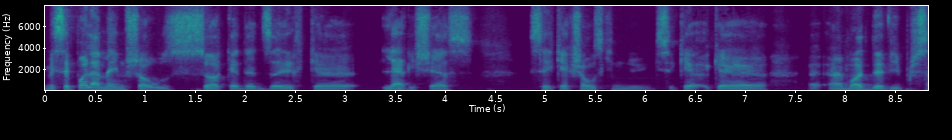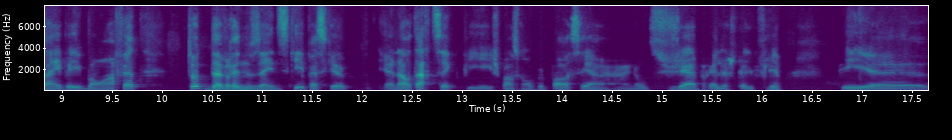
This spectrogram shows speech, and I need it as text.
Mais c'est pas la même chose, ça, que de dire que la richesse, c'est quelque chose qui que, que euh, un mode de vie plus simple et bon. En fait, tout devrait nous indiquer parce qu'il y a un autre article, puis je pense qu'on peut passer à un, autre sujet après, là, je te le flippe. Puis euh,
